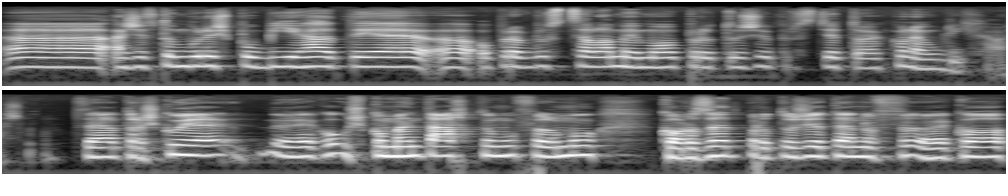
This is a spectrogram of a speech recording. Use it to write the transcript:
eh, a že v tom budeš pobíhat je eh, opravdu zcela mimo, protože prostě to jako neudýcháš. No. To trošku je jako už komentář k tomu filmu Korzet, protože ten jako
